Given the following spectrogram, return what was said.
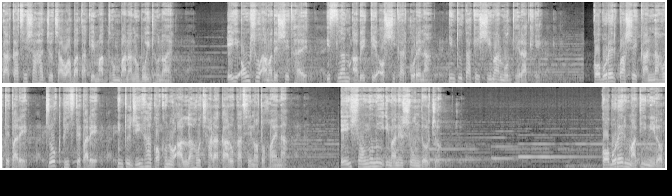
তার কাছে সাহায্য চাওয়া বা তাকে মাধ্যম বানানো বৈধ নয়। এই অংশ আমাদের শেখায়, ইসলাম আবেগকে অস্বীকার করে না, কিন্তু তাকে সীমার মধ্যে রাখে। কবরের পাশে কান্না হতে পারে, চোখ ভিজতে পারে, কিন্তু জিহা কখনো আল্লাহ ছাড়া কারও কাছে নত হয় না। এই সংযমী ইমানের সৌন্দর্য। কবরের মাটি নীরব।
